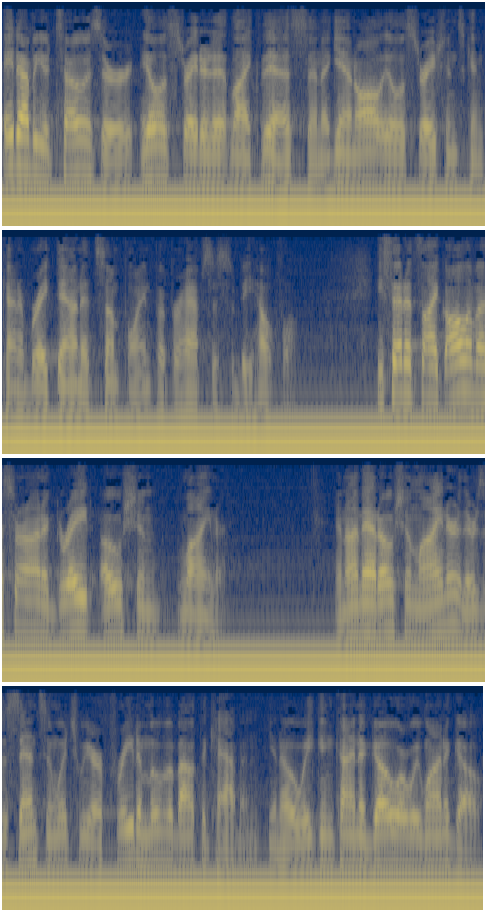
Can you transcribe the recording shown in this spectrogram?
A.W. Tozer illustrated it like this, and again, all illustrations can kind of break down at some point, but perhaps this would be helpful. He said it's like all of us are on a great ocean liner. And on that ocean liner, there's a sense in which we are free to move about the cabin. You know, we can kind of go where we want to go.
